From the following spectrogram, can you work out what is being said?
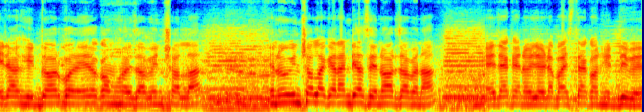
এটাও হিট দেওয়ার পরে এরকম হয়ে যাবে ইনশাল্লাহ। এনু ইনশাল্লাহ গ্যারান্টি আছে আর যাবে না। এই দেখেন, ওই যে এটা বাইশটা এখন হিট দিবে।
